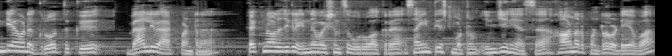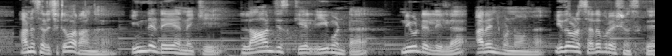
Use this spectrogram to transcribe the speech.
இந்தியாவோட க்ரோத்துக்கு வேல்யூ ஆட் பண்ணுற டெக்னாலஜிக்கல் இன்னோவேஷன்ஸை உருவாக்குற சயின்டிஸ்ட் மற்றும் இன்ஜினியர்ஸை ஹானர் பண்ணுற ஒரு டேவாக அனுசரிச்சுட்டு வராங்க. இந்த டே அன்னைக்கு லார்ஜ் ஸ்கேல் ஈவெண்ட்டை நியூ டெல்லியில் அரேஞ்ச் பண்ணுவாங்க. இதோட செலிப்ரேஷன்ஸ்க்கு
